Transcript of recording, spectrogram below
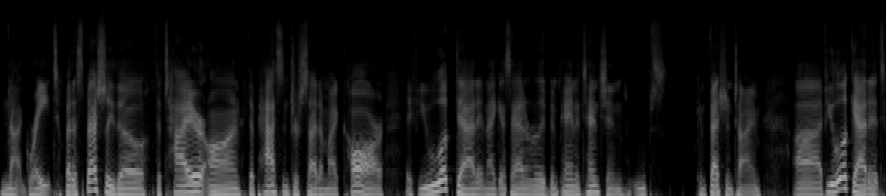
not great. But especially though, the tire on the passenger side of my car, if you looked at it, and I guess I hadn't really been paying attention, oops, confession time. Uh, if you look at it,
